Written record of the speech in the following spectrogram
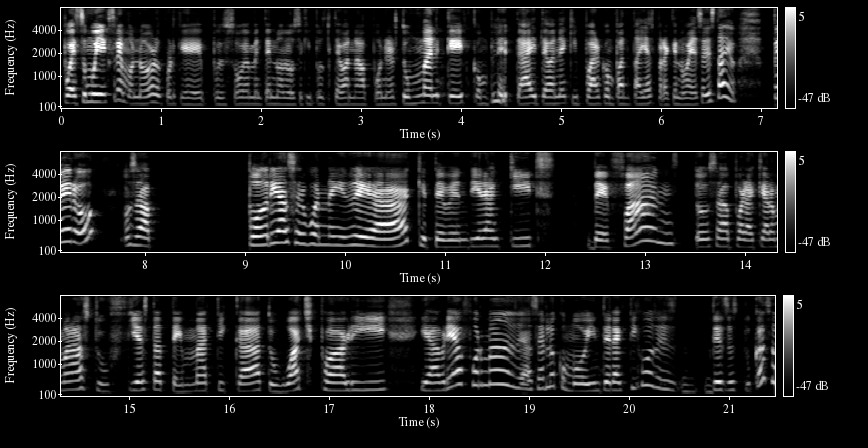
pues muy extremo, ¿no? Porque pues obviamente no los equipos te van a poner tu man cave completa y te van a equipar con pantallas para que no vayas al estadio. Pero, o sea, podría ser buena idea que te vendieran kits de fans, o sea, para que armaras tu fiesta temática, tu watch party, y habría formas de hacerlo como interactivo desde tu casa.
